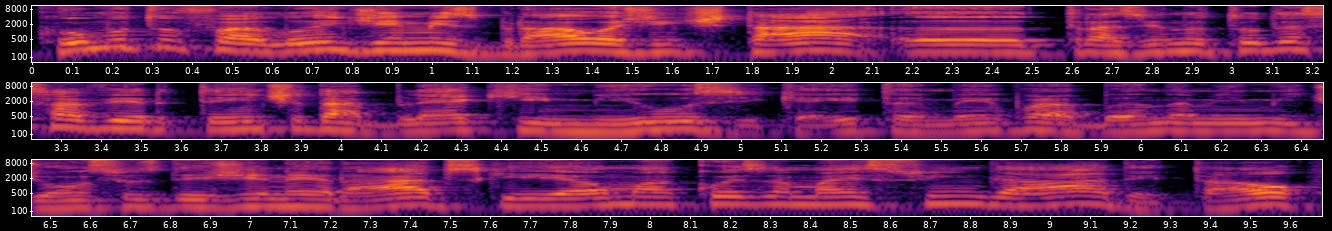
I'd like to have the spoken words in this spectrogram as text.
Como tu falou em James Brown, a gente está uh, trazendo toda essa vertente da black music aí também para a banda Mimi Johnson e os Degenerados, que é uma coisa mais swingada e tal.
